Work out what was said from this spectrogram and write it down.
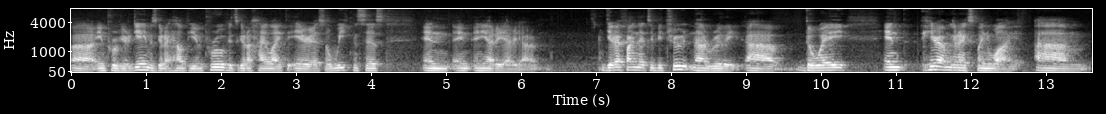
uh, improve your game, is gonna help you improve, it's gonna highlight the areas of weaknesses, and and, and yada yada yada. Did I find that to be true? Not really. Uh, the way and here I'm gonna explain why um,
